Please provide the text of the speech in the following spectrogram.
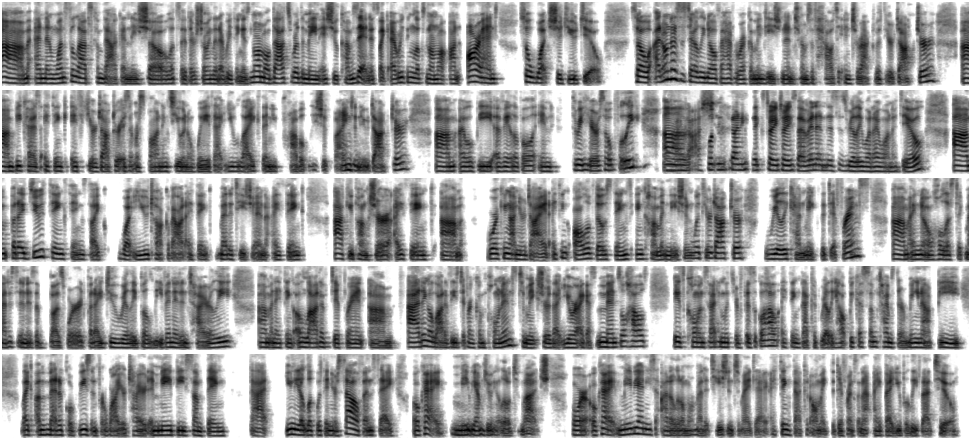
Um, and then once the labs come back and they show, let's say they're showing that everything is normal, that's where the main issue comes in. It's like everything looks normal on our end. So what should you do? So I don't necessarily know if I have a recommendation in terms of how to interact with your doctor, um, because I think if your doctor isn't responding to you in a way that you like, then you probably should find a new doctor. Um, I will be available in three years, hopefully. Oh my um, gosh. 2026, 2027. And this is really what I want to do. Um, but I do think things like what you talk about, I think meditation, I think acupuncture, I think um, working on your diet. I think all of those things in combination with your doctor really can make the difference. Um, I know holistic medicine is a buzzword, but I do really believe in it entirely. Um, and I think a lot of different, um, adding a lot of these different components to make sure that your, I guess, mental health is coinciding with your physical health, I think that could really help because sometimes there may not be like a medical reason for why you're tired. It may be something that you need to look within yourself and say, okay, maybe I'm doing a little too much. Or, okay, maybe I need to add a little more meditation to my day. I think that could all make the difference. And I, I bet you believe that too.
